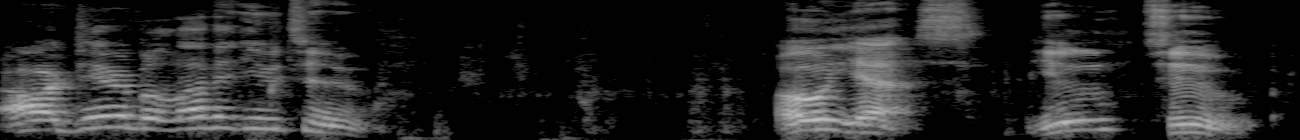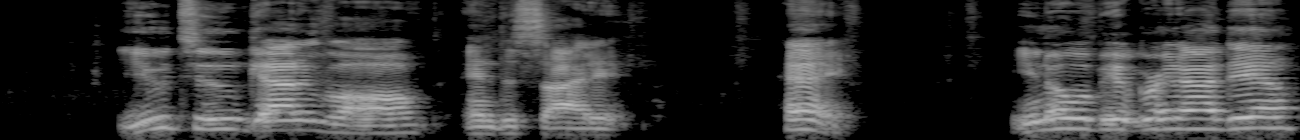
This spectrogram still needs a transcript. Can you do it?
Our dear beloved YouTube. Oh, yes, YouTube. YouTube got involved and decided hey, you know what would be a great idea?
